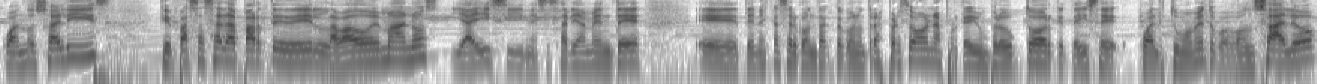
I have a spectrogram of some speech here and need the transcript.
cuando salís, que pasas a la parte del lavado de manos y ahí sí necesariamente eh, tenés que hacer contacto con otras personas porque hay un productor que te dice cuál es tu momento, porque Gonzalo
